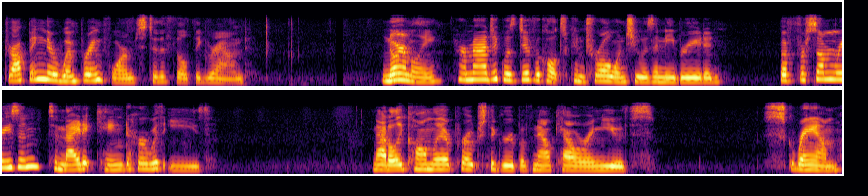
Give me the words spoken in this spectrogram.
dropping their whimpering forms to the filthy ground. Normally, her magic was difficult to control when she was inebriated, but for some reason tonight it came to her with ease. Natalie calmly approached the group of now cowering youths. Scram,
